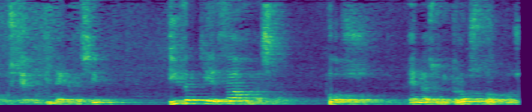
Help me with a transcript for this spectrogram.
όπως και αυτή την έκθεση, είδα και θαύμασα πώ ένας μικρός τόπος,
